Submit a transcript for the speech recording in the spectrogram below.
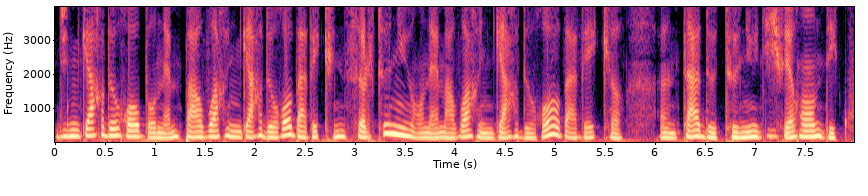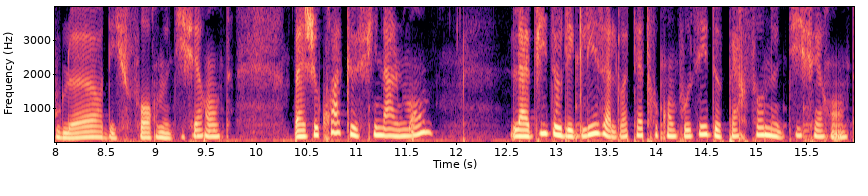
d'une garde-robe. On n'aime pas avoir une garde-robe avec une seule tenue. On aime avoir une garde-robe avec euh, un tas de tenues différentes, des couleurs, des formes différentes. Ben, je crois que finalement, la vie de l'Église, elle doit être composée de personnes différentes,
